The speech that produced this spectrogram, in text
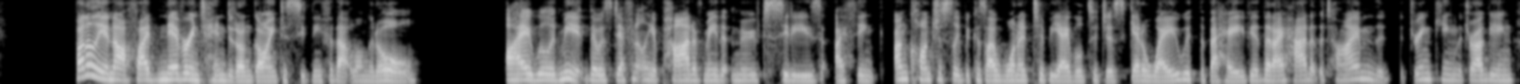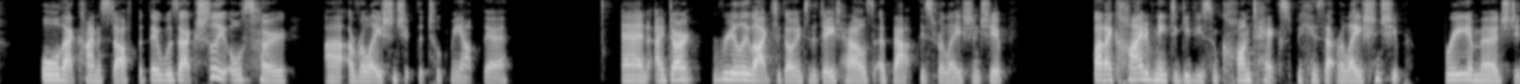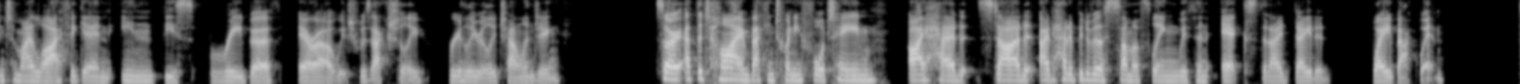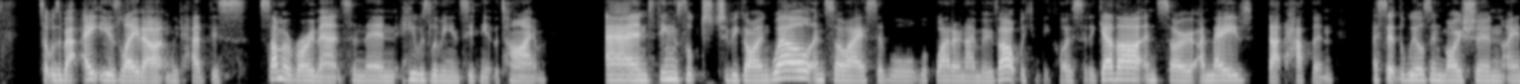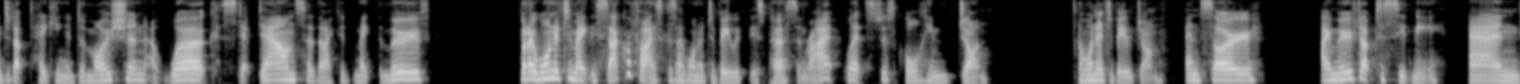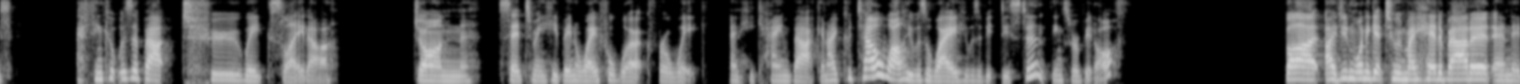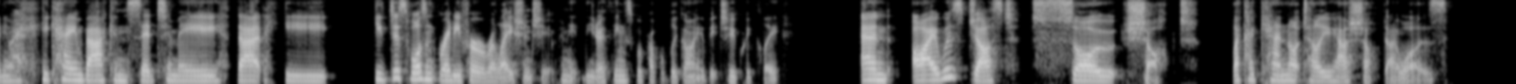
Funnily enough, I'd never intended on going to Sydney for that long at all. I will admit there was definitely a part of me that moved cities, I think unconsciously because I wanted to be able to just get away with the behavior that I had at the time the, the drinking, the drugging, all that kind of stuff. But there was actually also uh, a relationship that took me up there. And I don't really like to go into the details about this relationship, but I kind of need to give you some context because that relationship re emerged into my life again in this rebirth era, which was actually really, really challenging. So at the time, back in 2014, I had started, I'd had a bit of a summer fling with an ex that I dated way back when. So it was about eight years later, and we'd had this summer romance, and then he was living in Sydney at the time. and things looked to be going well. And so I said, well, look, why don't I move up? We can be closer together. And so I made that happen. I set the wheels in motion. I ended up taking a demotion at work, stepped down so that I could make the move. But I wanted to make this sacrifice because I wanted to be with this person, right? Let's just call him John. I wanted to be with John. And so I moved up to Sydney. And I think it was about two weeks later, John said to me he'd been away for work for a week and he came back. And I could tell while he was away, he was a bit distant, things were a bit off. But I didn't want to get too in my head about it. And anyway, he came back and said to me that he he just wasn't ready for a relationship and you know things were probably going a bit too quickly. And i was just so shocked. Like i cannot tell you how shocked i was.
